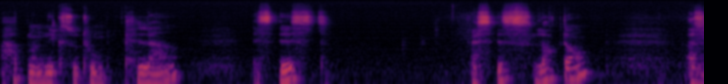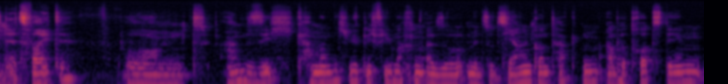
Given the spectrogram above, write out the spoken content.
hat man nichts zu tun? Klar, es ist, es ist Lockdown, also der zweite, und an sich kann man nicht wirklich viel machen, also mit sozialen Kontakten, aber trotzdem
